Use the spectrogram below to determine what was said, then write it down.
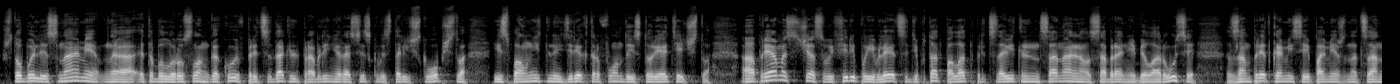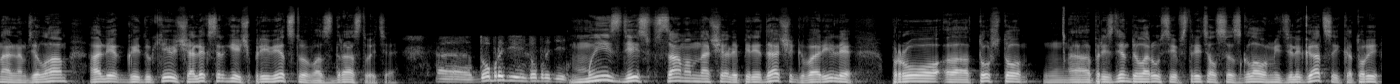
что были с нами. Э, это был Руслан Гакуев, председатель правления Российского исторического общества, исполнительный директор Фонда истории Отечества. А прямо сейчас в эфире появляется депутат Палаты представителей Национального собрания Беларуси, зампред комиссии по межнациональным делам Олег Гайдукевич. Олег Сергеевич, приветствую вас. Здравствуйте. Э, добрый день, добрый день. Мы здесь в самом начале передачи говорили про э, то, что э, президент Беларуси встретился с главами делегаций, которые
